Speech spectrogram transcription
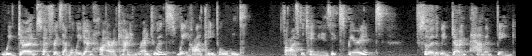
We don't, so for example, we don't hire accounting graduates. We hire people with five to 10 years experience so that we don't have a big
